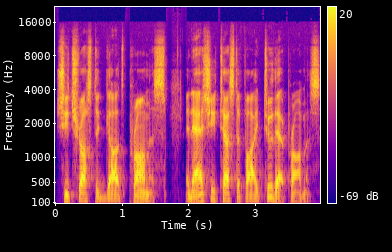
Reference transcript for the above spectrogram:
She trusted God's promise, and as she testified to that promise,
